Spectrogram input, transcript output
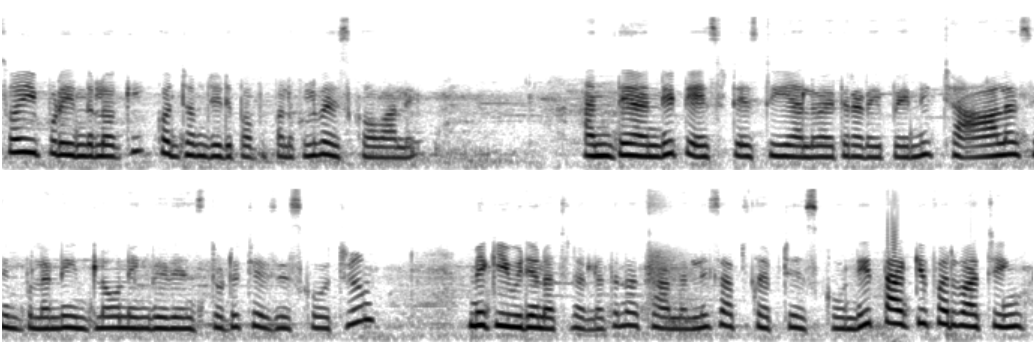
సో ఇప్పుడు ఇందులోకి కొంచెం జీడిపప్పు పలుకులు వేసుకోవాలి. అంతే అండి. టేస్ట్ టేస్టీ అల్వా అయితే రెడీ అయిపోయింది. చాలా సింపుల్ అండి. ఇంట్లో ఉన్న ఇంగ్రీడియంట్స్ తోటి చేసేసుకోవచ్చు. మీకు ఈ వీడియో నచ్చినట్లయితే నా ఛానల్ని సబ్స్క్రైబ్ చేసుకోండి. Thank you for watching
